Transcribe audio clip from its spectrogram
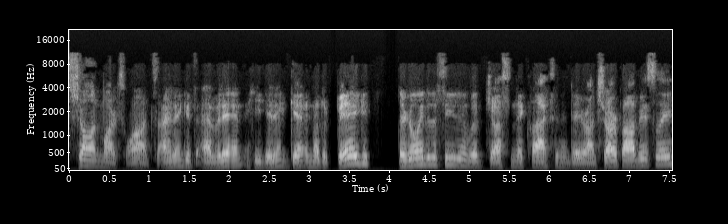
Sean Marks wants. I think it's evident he didn't get another big. They're going to the season with just Nick Claxton and Day'Ron Sharpe, obviously.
